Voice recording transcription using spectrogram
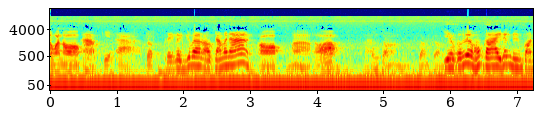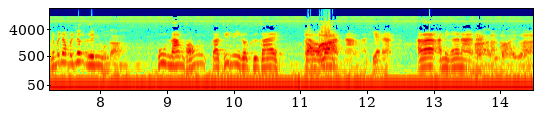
ตะวันออกอ่าโอเคอ่าจดเลขหนึ่งที่ว่าออกจำไว้นะ ออกอ่าออกต้องจำจำจำเกี่ยวกับเรื่องของใครเรื่องหนึ่งก่อนยังไม่ต้องไปเรื่องอื่นผู้นผู้นำของที่นี่ก็คือใครเจ้าอาวาสอ่าเขียนอะอะไรอันหนึ่งแล้วนะอ่าอธิบายก่อนอ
